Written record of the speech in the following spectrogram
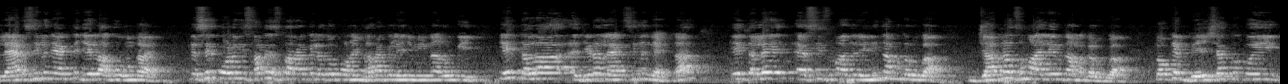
ਲੈਂਡ ਸੀਲਿੰਗ ਐਕਟ ਜੇ ਲਾਗੂ ਹੁੰਦਾ ਹੈ ਕਿਸੇ ਕੋਲ ਵੀ 17.5 ਕਿੱਲੇ ਤੋਂ ਪੌਣੇ 18 ਕਿੱਲੇ ਜ਼ਮੀਨ ਨਾ ਰਹੂਗੀ ਇਹ ਕੱਲਾ ਜਿਹੜਾ ਲੈਂਡ ਸੀਲਿੰਗ ਐਕਟ ਆ ਇਹ ਕੱਲੇ ਐਸੀ ਸਮਾਜ ਲਈ ਨਹੀਂ ਕੰਮ ਕਰੂਗਾ ਜਨਰਲ ਸਮਾਜ ਲਈ ਵੀ ਕੰਮ ਕਰੂਗਾ। ਕਿਉਂਕਿ ਬੇਸ਼ੱਕ ਕੋਈ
